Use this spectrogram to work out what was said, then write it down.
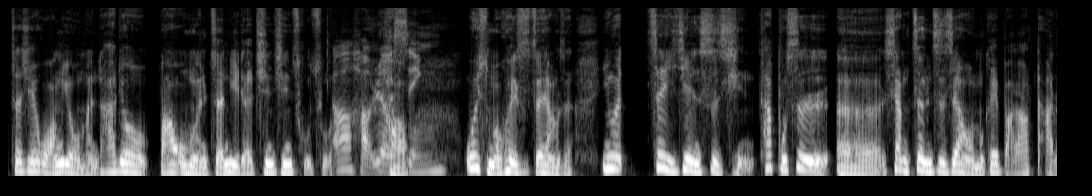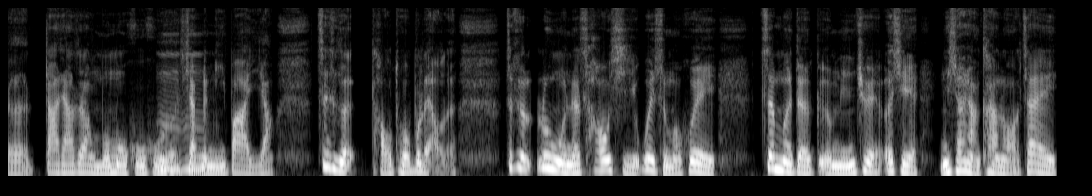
这些网友们他就把我们整理的清清楚楚。哦，好热心。为什么会是这样子？因为这一件事情，它不是呃像政治这样，我们可以把它打的大家这样模模糊糊的，像个泥巴一样，这个逃脱不了的。这个论文的抄袭为什么会？这么的个明确，而且你想想看哦，在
